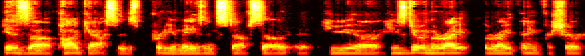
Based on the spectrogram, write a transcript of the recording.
his uh, podcast is pretty amazing stuff. So uh, he uh, he's doing the right the right thing for sure.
